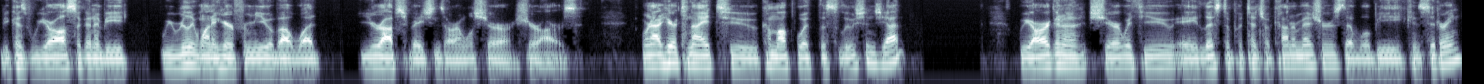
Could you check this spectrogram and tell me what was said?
Because we are also going to be we really want to hear from you about what your observations are and we'll share share ours. We're not here tonight to come up with the solutions yet. We are going to share with you a list of potential countermeasures that we'll be considering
